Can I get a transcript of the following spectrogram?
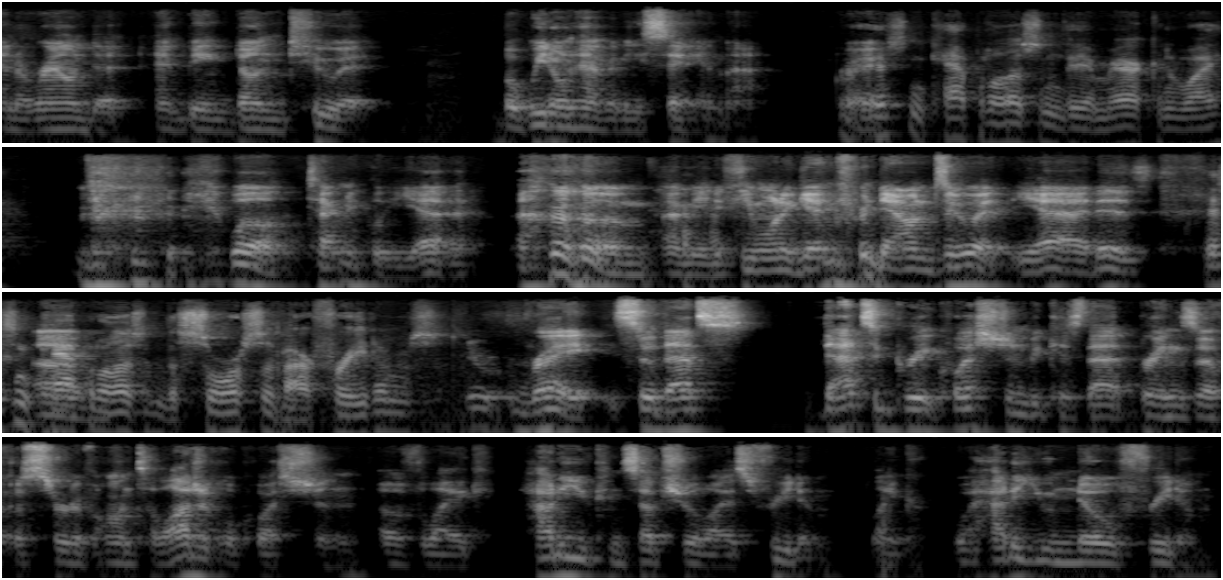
and around it and being done to it, but we don't have any say in that, right? Isn't capitalism the American way? well, technically, yeah. um, I mean, if you want to get down to it, yeah, it is. Isn't um, capitalism um, the source of our freedoms? Right. So that's that's a great question because that brings up a sort of ontological question of like how do you conceptualize freedom like how do you know freedom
